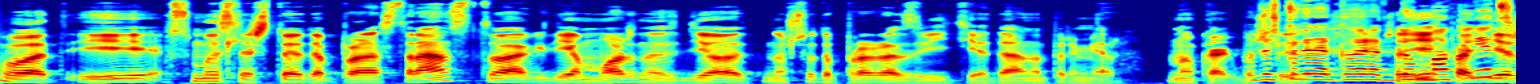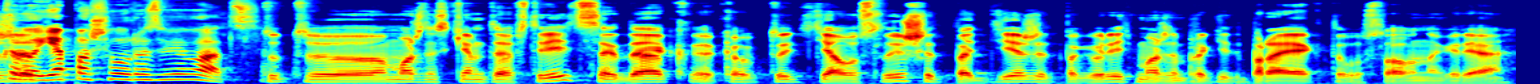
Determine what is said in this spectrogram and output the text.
Вот, и в смысле, что это пространство, где можно сделать, ну, что-то про развитие, да, например. Ну, как бы. Ну, то есть, когда говорят дом Маклецкого, я пошел развиваться. Тут э, можно с кем-то встретиться, да, кто-то тебя услышит, поддержит, поговорить можно про какие-то проекты, условно говоря.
